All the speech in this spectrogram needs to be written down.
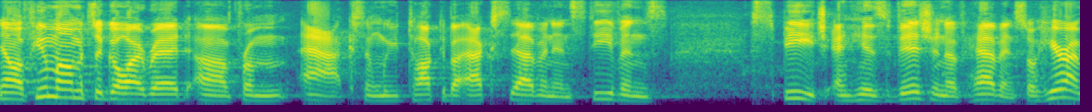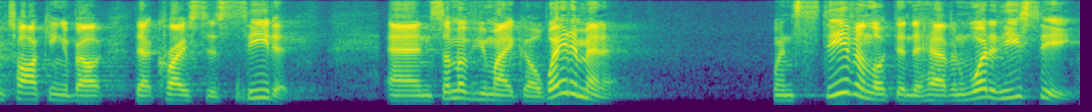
Now, a few moments ago, I read uh, from Acts, and we talked about Acts 7 and Stephen's speech and his vision of heaven. So here I'm talking about that Christ is seated. And some of you might go, wait a minute. when Stephen looked into heaven, what did he see?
